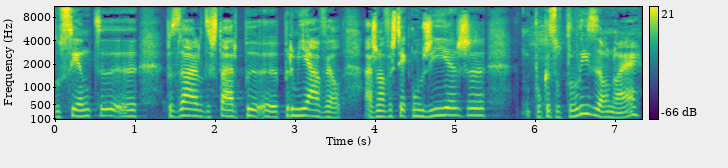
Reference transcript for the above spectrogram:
docente, eh, apesar de estar eh, permeável às novas tecnologias, eh, poucas utilizam, não é?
